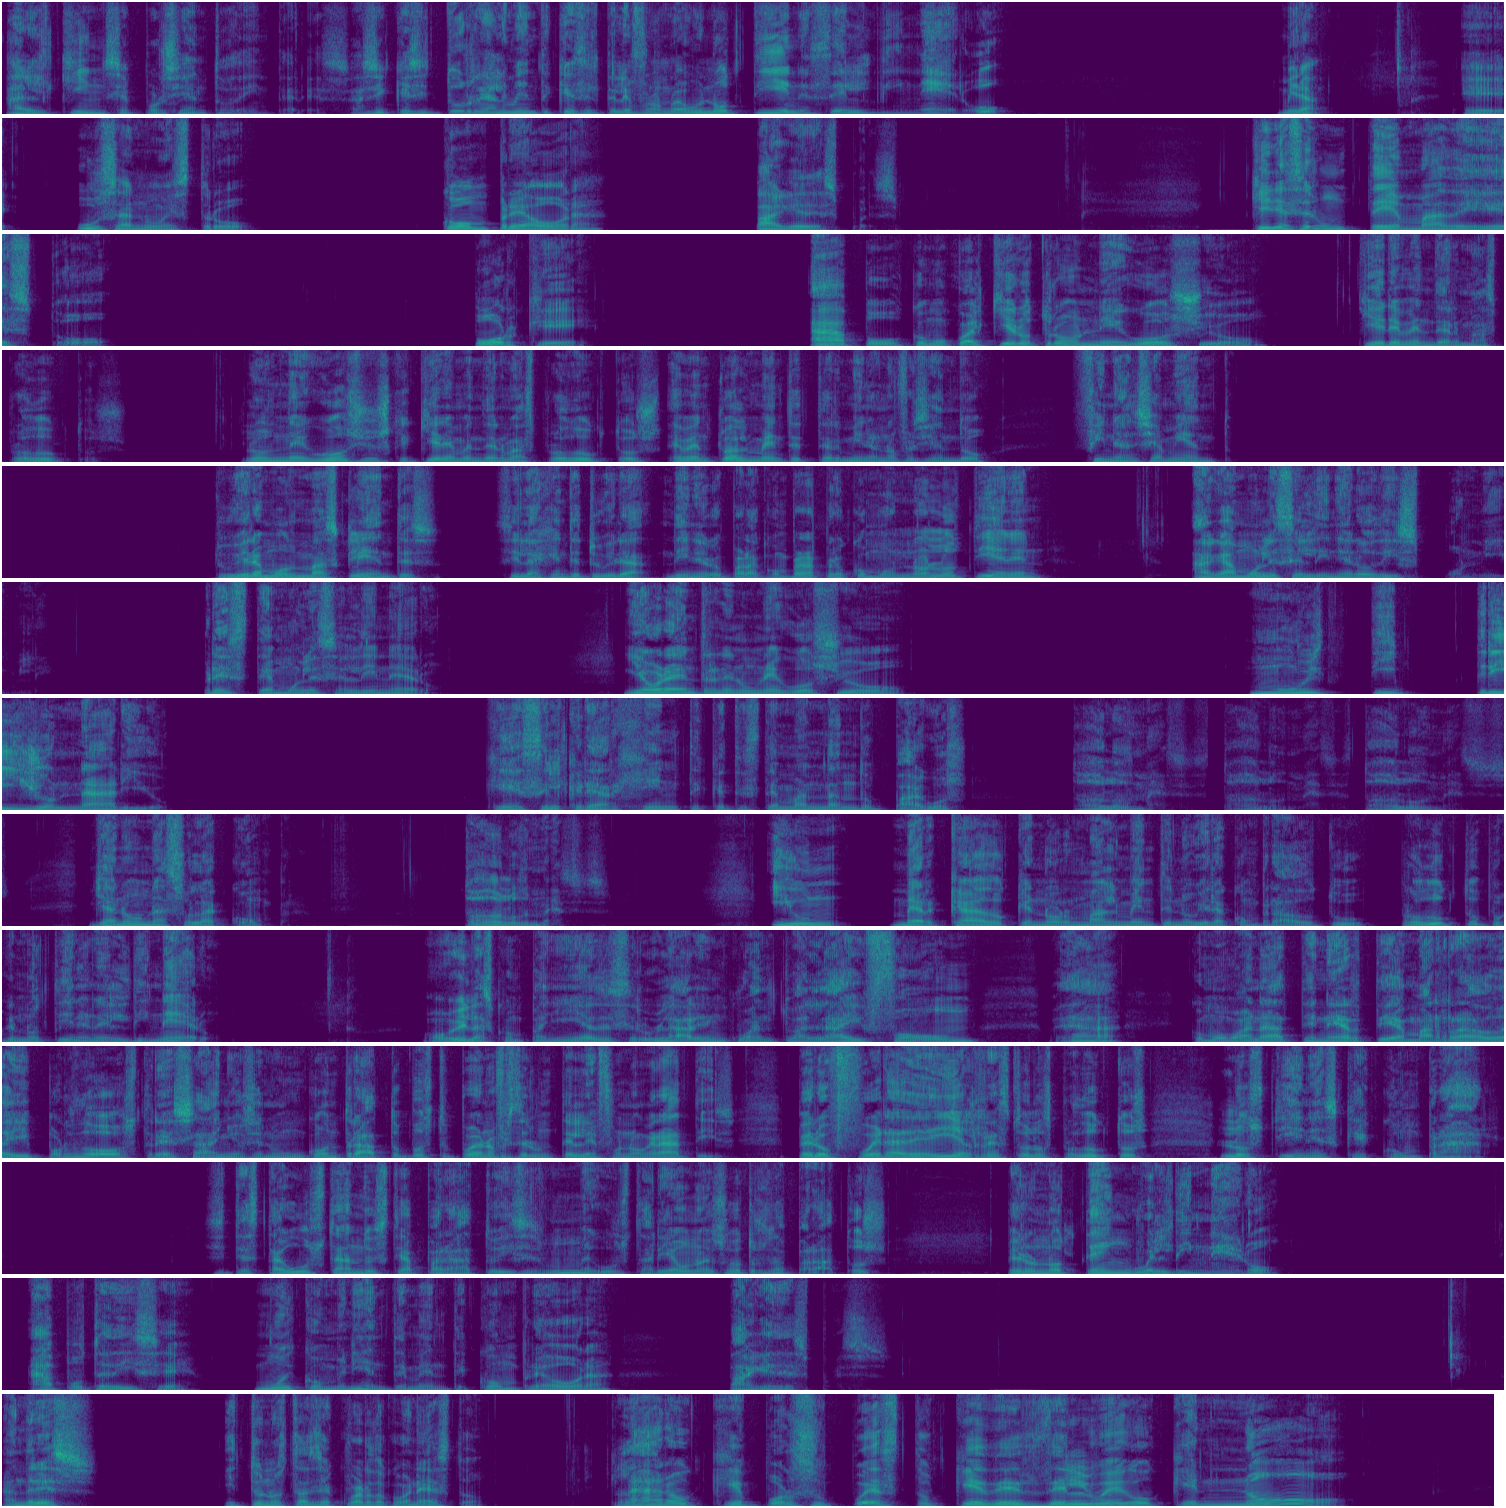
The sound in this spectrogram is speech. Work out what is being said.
al 15% de interés. Así que si tú realmente quieres el teléfono nuevo y no tienes el dinero, mira, eh, usa nuestro compre ahora, pague después. Quería hacer un tema de esto porque Apple, como cualquier otro negocio, quiere vender más productos. Los negocios que quieren vender más productos eventualmente terminan ofreciendo financiamiento. Tuviéramos más clientes si la gente tuviera dinero para comprar, pero como no lo tienen, hagámosles el dinero disponible. Prestémosles el dinero. Y ahora entran en un negocio multitrillonario, que es el crear gente que te esté mandando pagos todos los meses, todos los meses, todos los meses. Ya no una sola compra, todos los meses. Y un mercado que normalmente no hubiera comprado tu producto porque no tienen el dinero. Hoy las compañías de celular en cuanto al iPhone, ¿verdad? como van a tenerte amarrado ahí por dos, tres años en un contrato, pues te pueden ofrecer un teléfono gratis. Pero fuera de ahí, el resto de los productos los tienes que comprar. Si te está gustando este aparato y dices, mm, me gustaría uno de esos otros aparatos, pero no tengo el dinero, Apple te dice muy convenientemente, compre ahora, pague después. Andrés, ¿y tú no estás de acuerdo con esto? Claro que por supuesto que desde luego que no.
